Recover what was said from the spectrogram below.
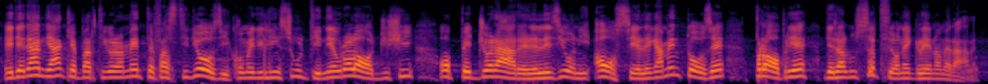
e dei danni anche particolarmente fastidiosi come degli insulti neurologici o peggiorare le lesioni ossee e legamentose proprie della lussazione glenomerale.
